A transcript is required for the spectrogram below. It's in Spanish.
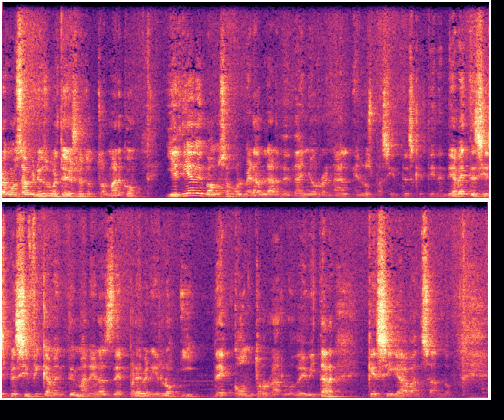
Hola, ¿cómo están? Bienvenidos de vuelta, yo soy el doctor Marco y el día de hoy vamos a volver a hablar de daño renal en los pacientes que tienen diabetes y específicamente maneras de prevenirlo y de controlarlo, de evitar que siga avanzando.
